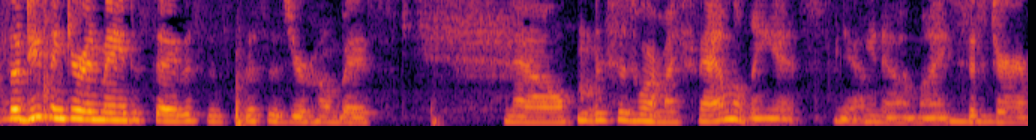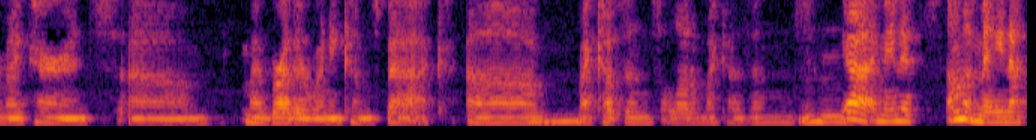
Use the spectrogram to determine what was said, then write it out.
So, do you think you're in Maine to stay? This is this is your home base now. This is where my family is. Yeah. You know, my Mhm. sister, my parents, um, my brother when he comes back, um, Mhm. my cousins, a lot of my cousins. Mhm. Yeah, I mean, it's I'm a Mainer.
